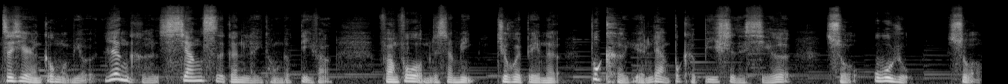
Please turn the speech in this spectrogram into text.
这些人跟我们有任何相似跟雷同的地方，仿佛我们的生命就会被那不可原谅、不可逼视的邪恶所侮辱、所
